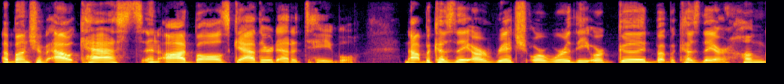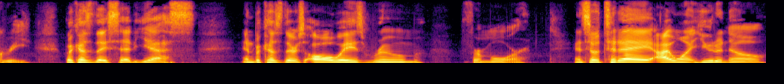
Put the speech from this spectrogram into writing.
a bunch of outcasts and oddballs gathered at a table, not because they are rich or worthy or good, but because they are hungry, because they said yes, and because there's always room for more. And so today, I want you to know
